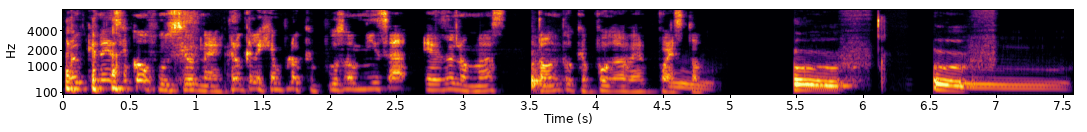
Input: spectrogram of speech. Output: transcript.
Creo que no sé cómo funciona. Creo que el ejemplo que puso Misa es de lo más tonto que pudo haber puesto. Uf, uf. uh,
